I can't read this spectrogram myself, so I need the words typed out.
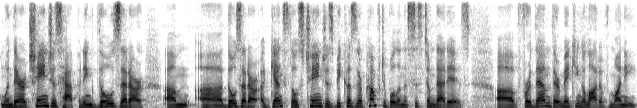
When there are changes happening, those that are um, uh, those that are against those changes because they're comfortable in the system that is. Uh, for them, they're making a lot of money.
